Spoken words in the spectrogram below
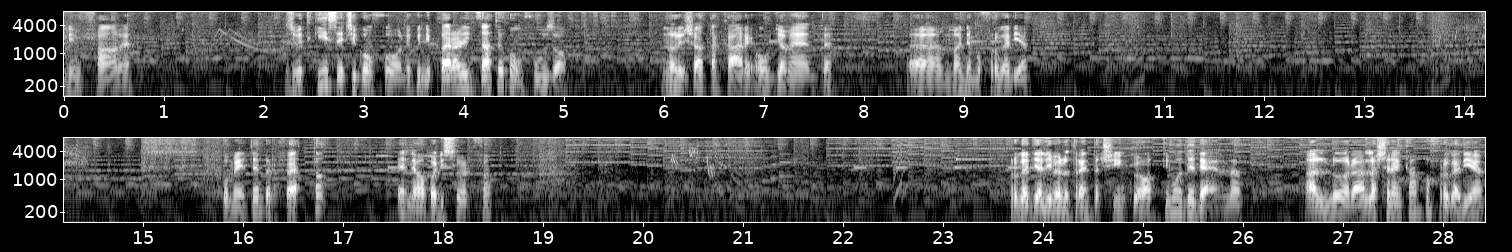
L'infame. Sweet Kiss e ci confonde, quindi paralizzato e confuso. Non riesce ad attaccare, ovviamente. Uh, mandiamo Frogadier. Comete, perfetto. E andiamo poi di surf. Frogadier livello 35, ottimo. Deden. Allora, lascerà in campo Frogadier.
